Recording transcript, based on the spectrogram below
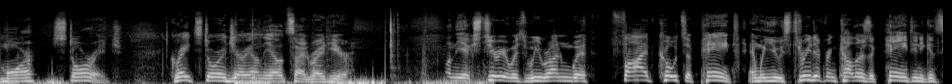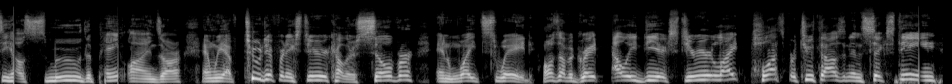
more storage. Great storage area on the outside right here. On the exterior was we run with five coats of paint and we use three different colors of paint and you can see how smooth the paint lines are. And we have two different exterior colors, silver and white suede. Also have a great LED exterior light. Plus for 2016,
